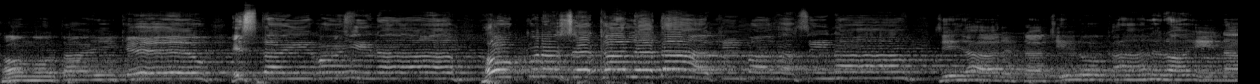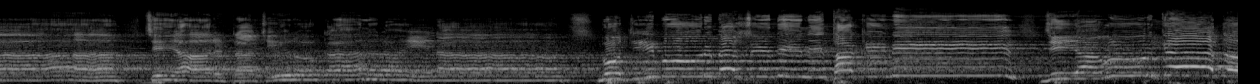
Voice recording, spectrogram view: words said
ক্ষমতাই কেউ স্থায়ী চিরকাল রয় না। মজিবুর বেশি দিন থাকিনি, জিয়াউরকে তো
